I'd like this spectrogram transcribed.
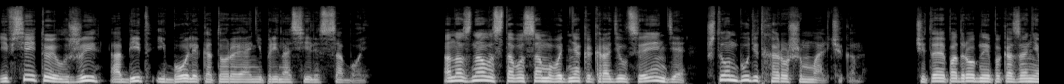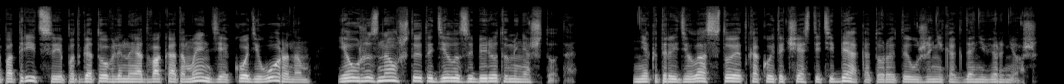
и всей той лжи, обид и боли, которые они приносили с собой. Она знала с того самого дня, как родился Энди, что он будет хорошим мальчиком. Читая подробные показания Патриции, подготовленные адвокатом Энди, Коди Уорреном, я уже знал, что это дело заберет у меня что-то. Некоторые дела стоят какой-то части тебя, которую ты уже никогда не вернешь.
